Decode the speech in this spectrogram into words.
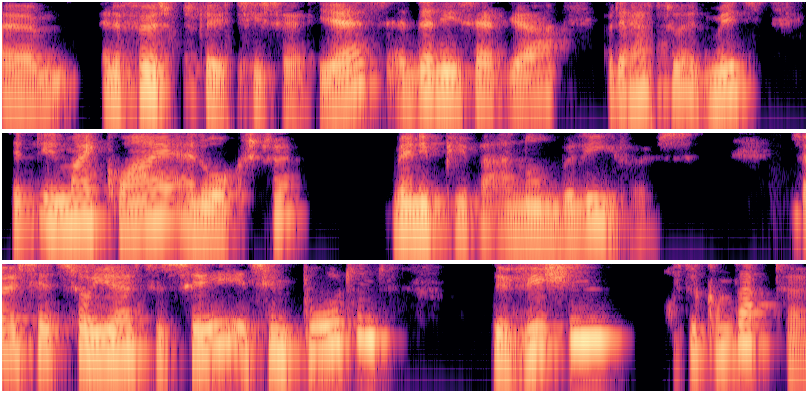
Um, in the first place, he said yes, and then he said yeah, but I have to admit that in my choir and orchestra, many people are non-believers. So I said, so you have to say it's important the vision of the conductor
